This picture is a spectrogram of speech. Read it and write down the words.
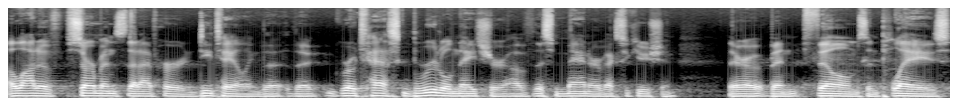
a lot of sermons that I've heard detailing the, the grotesque, brutal nature of this manner of execution. There have been films and plays,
